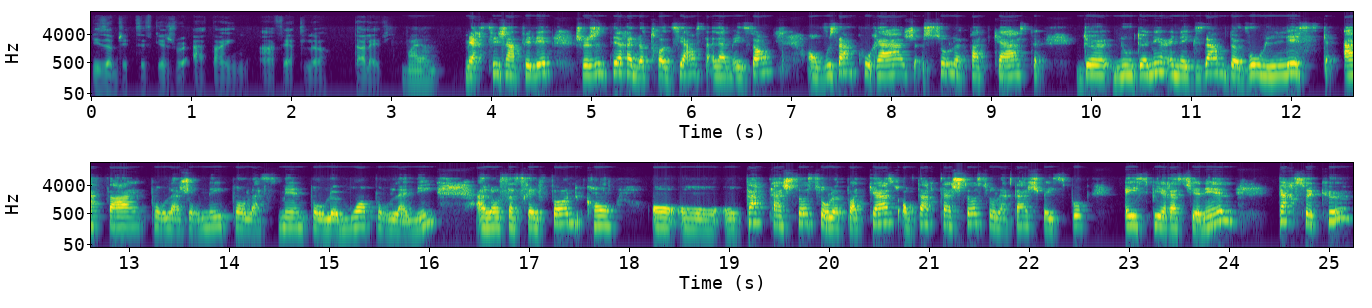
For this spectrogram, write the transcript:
les objectifs que je veux atteindre, en fait, là, dans la vie. Voilà. Merci Jean-Philippe. Je veux juste dire à notre audience à la maison, on vous encourage sur le podcast de nous donner un exemple de vos listes à faire pour la journée, pour la semaine, pour le mois, pour l'année. Alors, ça serait fun qu'on on, partage ça sur le podcast, on partage ça sur la page Facebook inspirationnelle parce que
